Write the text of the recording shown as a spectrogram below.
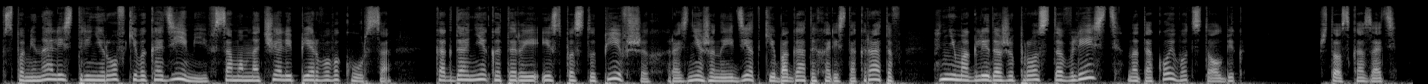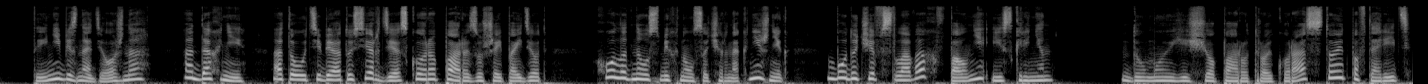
Вспоминались тренировки в академии в самом начале первого курса, когда некоторые из поступивших, разнеженные детки богатых аристократов, не могли даже просто влезть на такой вот столбик. Что сказать? Ты не безнадежна. Отдохни, а то у тебя от усердия скоро пар из ушей пойдет — Холодно усмехнулся чернокнижник, будучи в словах вполне искренен. «Думаю, еще пару-тройку раз стоит повторить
